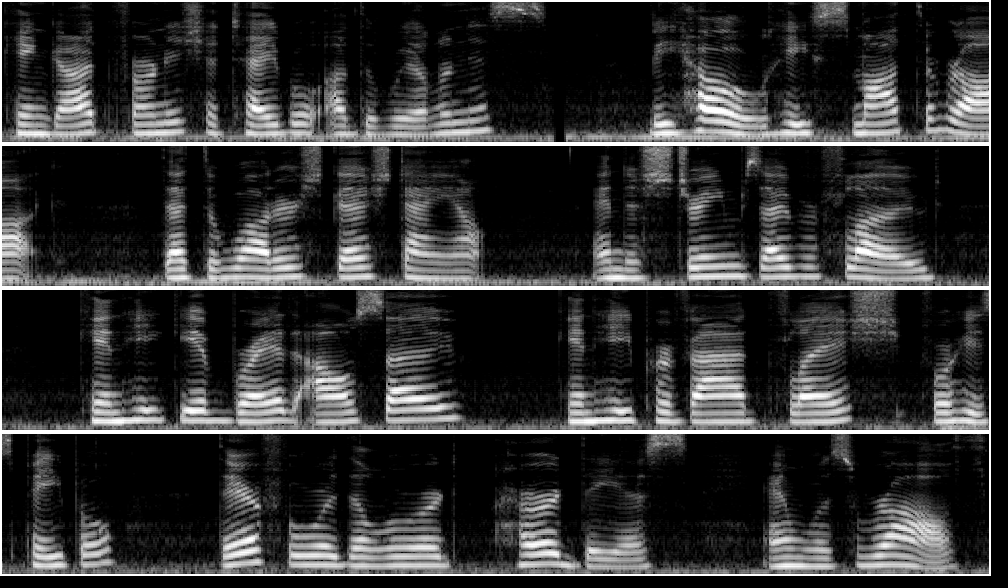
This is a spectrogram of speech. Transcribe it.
Can God furnish a table of the wilderness? Behold, he smote the rock, that the waters gushed out, and the streams overflowed. Can he give bread also? Can he provide flesh for his people? Therefore the Lord heard this and was wroth.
